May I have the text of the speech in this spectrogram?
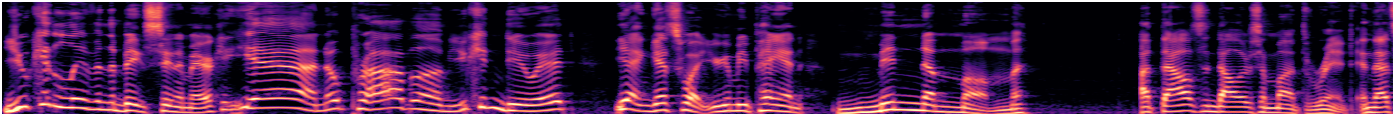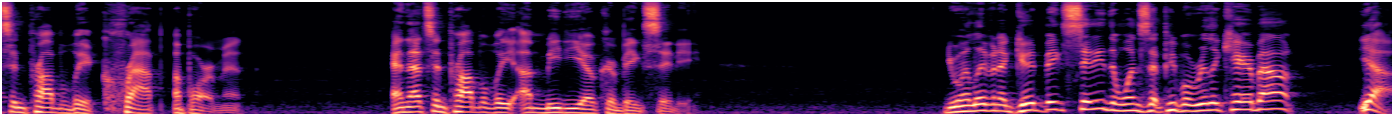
You can live in the big city in America. Yeah, no problem. You can do it. Yeah, and guess what? You're going to be paying minimum $1,000 a month rent, and that's in probably a crap apartment. And that's in probably a mediocre big city. You want to live in a good big city, the ones that people really care about? Yeah,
